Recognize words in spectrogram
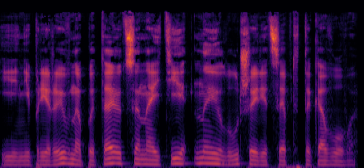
и непрерывно пытаются найти наилучший рецепт такового.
